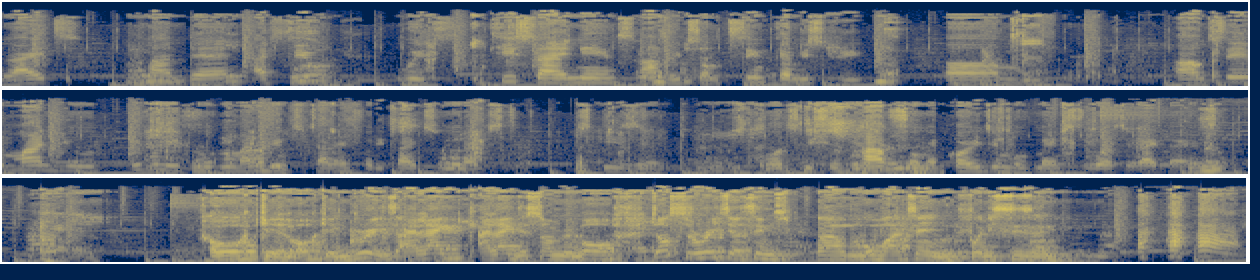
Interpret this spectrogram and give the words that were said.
right? And then I feel with key signings and with some team chemistry, um, I would say Man U, even if they might not be able to challenge for the title next season, but we should have some encouraging movements towards the right direction. Okay, okay, great. I like I like the summary, but just rate your teams um, over ten for the season.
